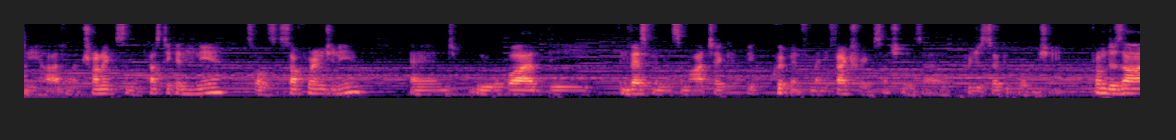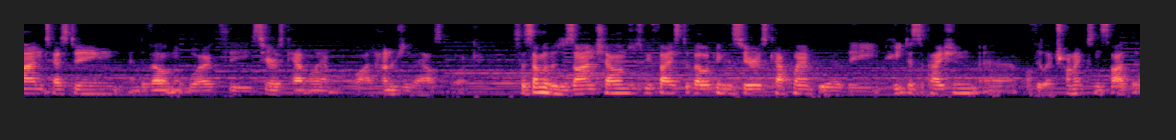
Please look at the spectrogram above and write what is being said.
We hired an electronics and plastic engineer, as well as a software engineer, and we required the investment in some high-tech equipment for manufacturing, such as a printed circuit board machine. From design, testing, and development work, the Sirius cap lamp required hundreds of hours of work. So some of the design challenges we faced developing the Sirius cap lamp were the heat dissipation uh, of the electronics inside the,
